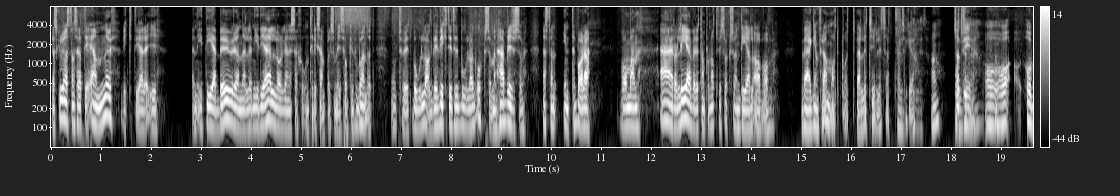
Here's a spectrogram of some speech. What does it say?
jag skulle nästan säga att det är ännu viktigare i en idéburen eller en ideell organisation, till exempel som Ishockeyförbundet, mot för ett bolag. Det är viktigt i ett bolag också, men här blir det så nästan inte bara vad man är och lever, utan på något vis också en del av, av vägen framåt på ett väldigt tydligt sätt. Väldigt tycker jag. Ja. Och, det, och, och, och,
